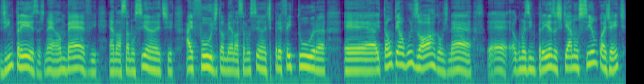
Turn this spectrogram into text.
de empresas, né? Ambev é a nossa anunciante, iFood também é a nossa anunciante, prefeitura. é, Então tem alguns órgãos, né? É, algumas empresas que anunciam com a gente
